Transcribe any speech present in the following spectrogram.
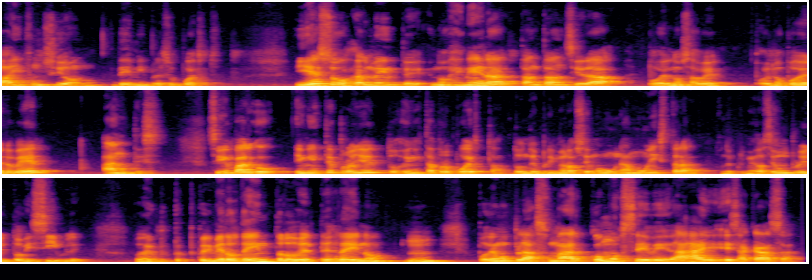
va en función de mi presupuesto. Y eso realmente nos genera tanta ansiedad poder no saber, poder no poder ver antes. Sin embargo, en este proyecto, en esta propuesta, donde primero hacemos una muestra, donde primero hacemos un proyecto visible, donde primero dentro del terreno podemos plasmar cómo se verá esa casa,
